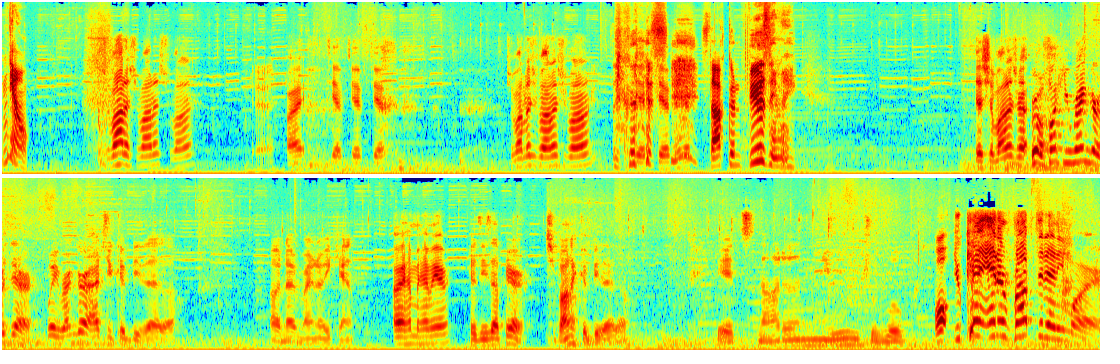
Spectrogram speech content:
No. Shyvana, Shyvana, Shyvana. Yeah. Alright, TF, TF, TF. Shyvana, Shyvana, Shyvana. Yep, yep, yep. Stop confusing me. Yeah, Shyvana's right. Bro, fucking Rengar's there. Wait, Rengar actually could be there, though. Oh, never mind. No, he can't. Alright, come here, come here. Because he's up here. Shyvana could be there, though. It's not unusual. Oh, you can't interrupt it anymore.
